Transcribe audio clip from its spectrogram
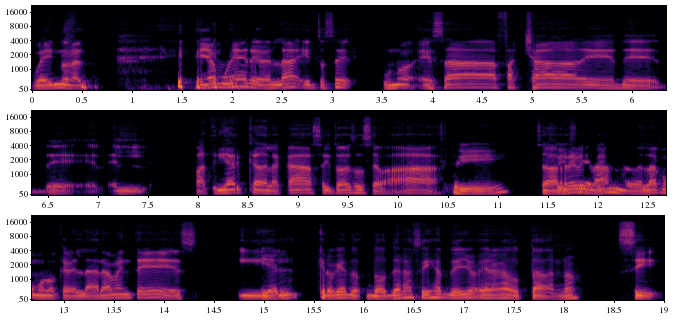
voy a ignorar. Ella muere, ¿verdad? Y entonces, uno, esa fachada de, de, de el, el patriarca de la casa y todo eso se va, Sí. se va sí, sí, sí. revelando, ¿verdad? Como lo que verdaderamente es. Y, Y él, creo que do- dos de las hijas de ellos eran adoptadas, ¿no? sí,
